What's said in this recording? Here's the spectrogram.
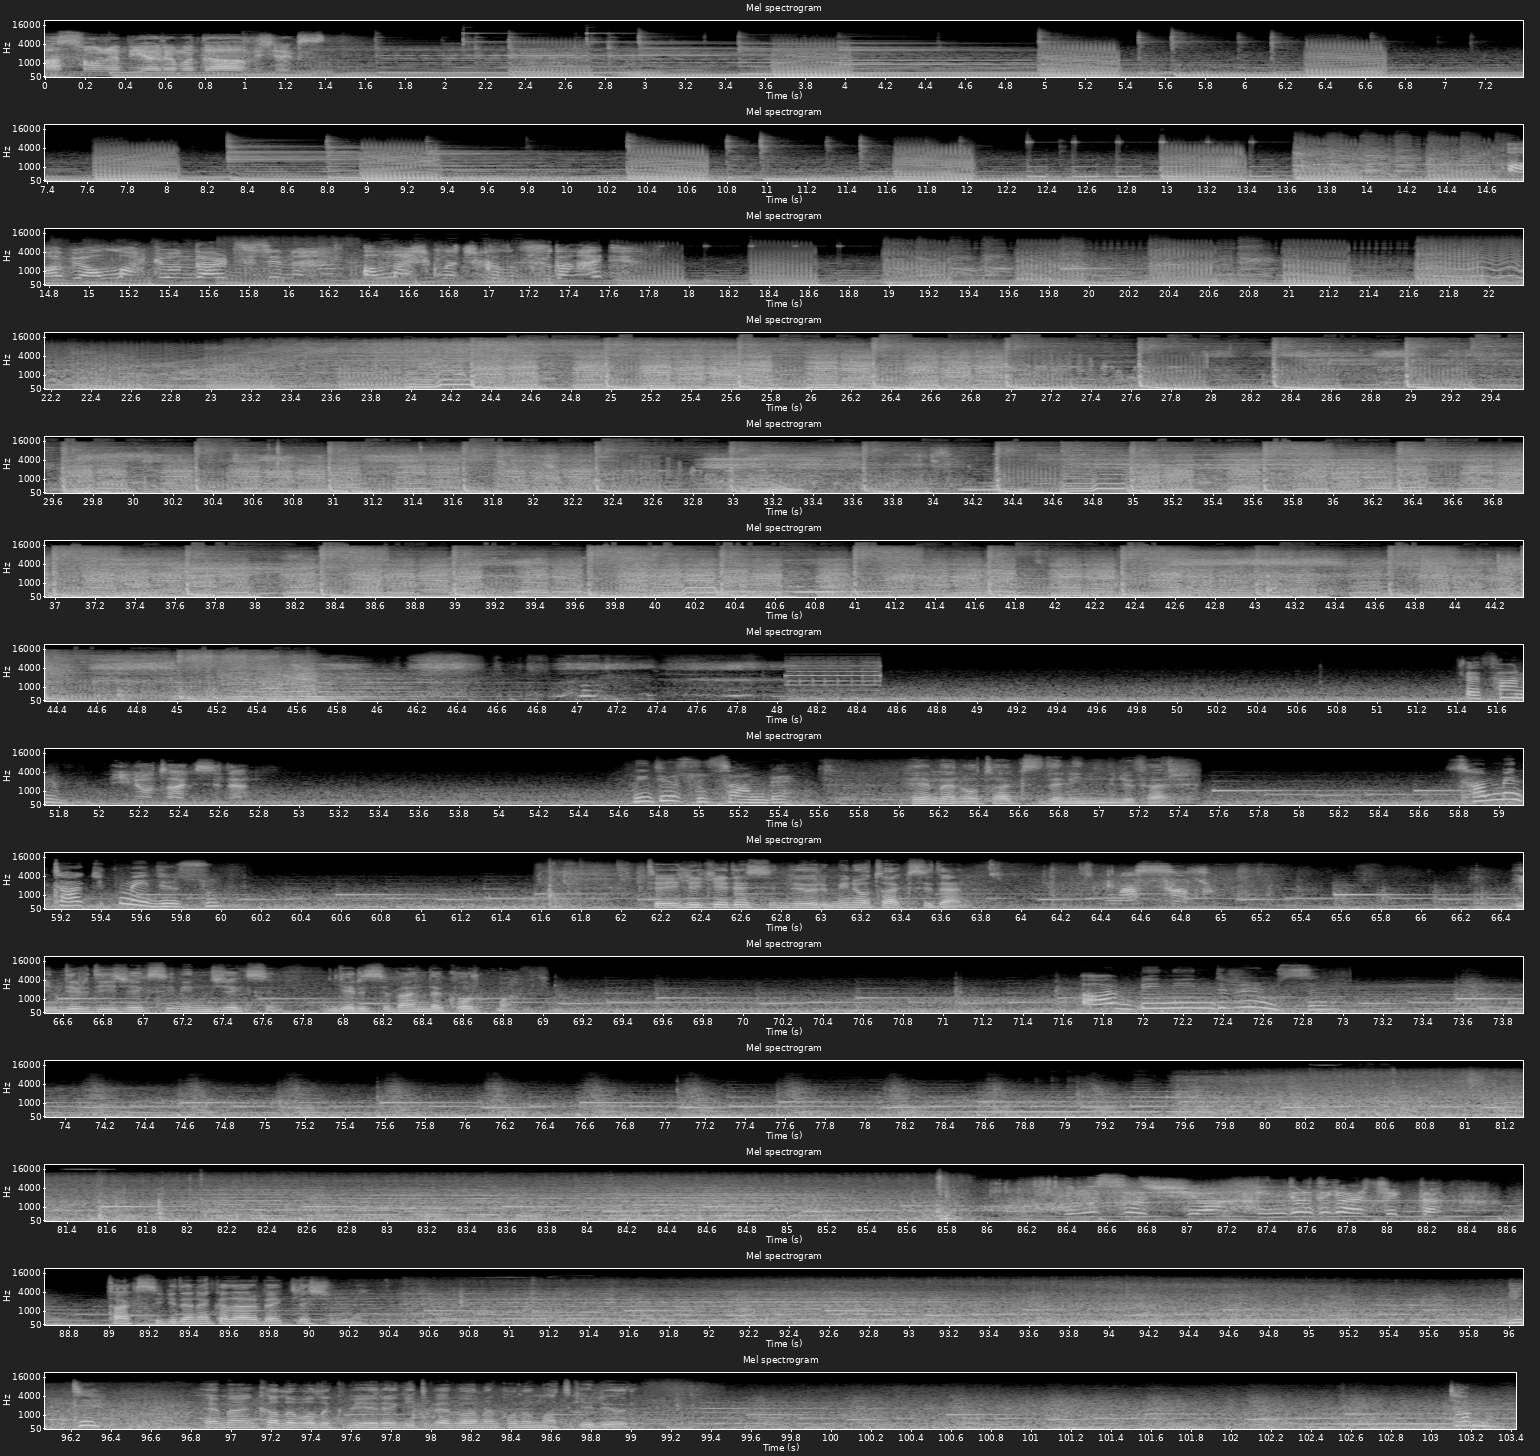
Az sonra bir arama daha alacaksın. Abi Allah gönderdi seni. Allah aşkına çıkalım şuradan hadi. Efendim, İn o taksiden. ne diyorsun sen be? Hemen o taksiden in Nilüfer. Sen beni takip mi ediyorsun? Tehlikedesin diyorum. in o taksiden. Nasıl? İndir diyeceksin, ineceksin. Gerisi bende korkma. Abi beni indirir misin? İş ya? İndirdi gerçekten. Taksi gidene kadar bekle şimdi. Gitti. Hemen kalabalık bir yere git ve bana konum at. Geliyorum. Tamam.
